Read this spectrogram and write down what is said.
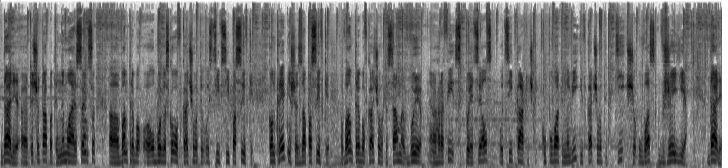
Далі, е, те, що тапати, немає сенсу. Вам треба обов'язково вкачувати ось ці всі пасивки. Конкретніше за пасивки вам треба вкачувати саме в графі Specials оці карточки, купувати нові і вкачувати ті, що у вас вже є. Далі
